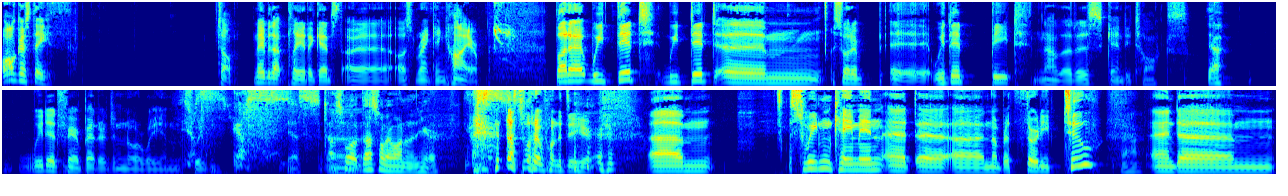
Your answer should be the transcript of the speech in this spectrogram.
uh, August eighth. So maybe that played against uh, us ranking higher, but uh, we did we did um, sort of uh, we did beat. Now that is Scandi talks. Yeah. We did fare better than Norway and Sweden. Yes, yes. That's Uh, what that's what I wanted to hear. that's what I wanted to hear. um, Sweden came in at uh, uh, number 32, and um,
